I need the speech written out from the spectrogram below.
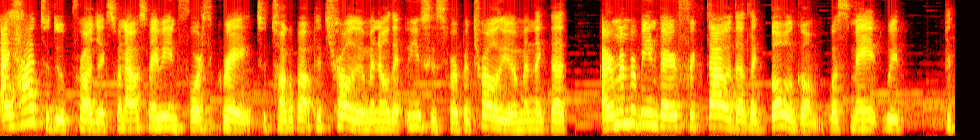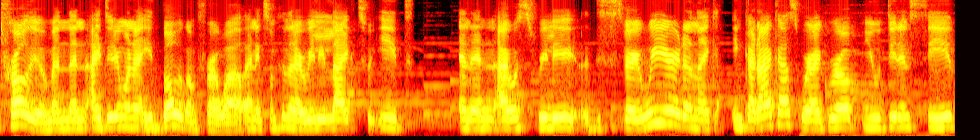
I had to do projects when I was maybe in fourth grade to talk about petroleum and all the uses for petroleum and like that. I remember being very freaked out that like bubblegum was made with petroleum and then I didn't want to eat bubblegum for a while and it's something that I really like to eat. And then I was really this is very weird and like in Caracas where I grew up you didn't see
